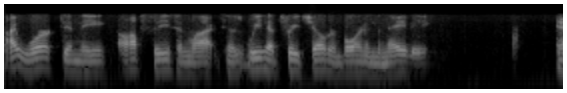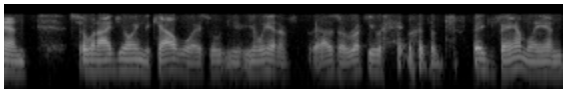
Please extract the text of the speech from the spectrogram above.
I worked in the off season because we had three children born in the Navy, and so when I joined the Cowboys, we, you know, we had a I was a rookie with a big family, and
